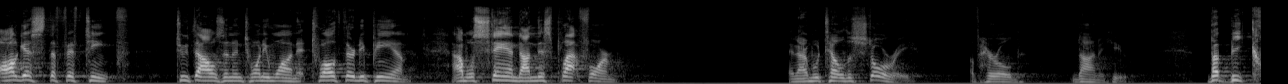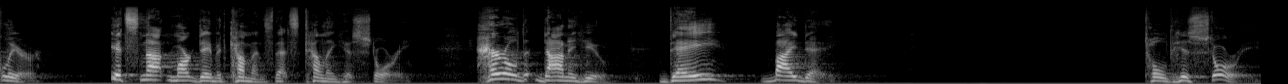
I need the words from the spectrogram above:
August the 15th, 2021 at 12:30 p.m., I will stand on this platform and I will tell the story of Harold Donahue. But be clear, it's not Mark David Cummins that's telling his story. Harold Donahue day by day, told his story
